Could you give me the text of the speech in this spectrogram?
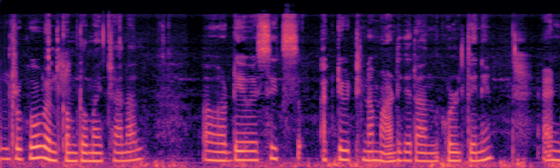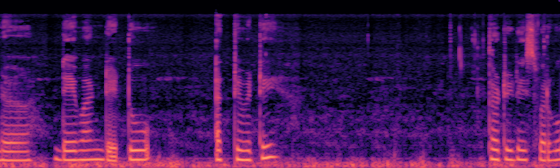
ಎಲ್ರಿಗೂ welcome to my channel. Day six ಆ್ಯಕ್ಟಿವಿಟಿನ ಮಾಡಿದ್ದೀರಾ ಅಂದ್ಕೊಳ್ತೀನಿ. And day one, day two activity thirty ಡೇಸ್ವರೆಗೂ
